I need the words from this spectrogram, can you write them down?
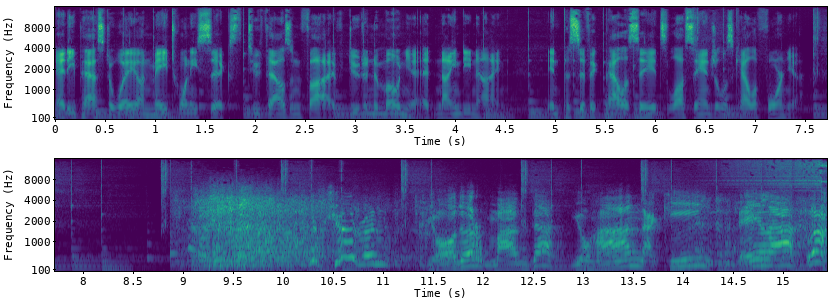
Eddie passed away on May 26, 2005, due to pneumonia at 99 in Pacific Palisades, Los Angeles, California. Your. Fyodor, Magda, Johann, Akim, Bela. Look,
